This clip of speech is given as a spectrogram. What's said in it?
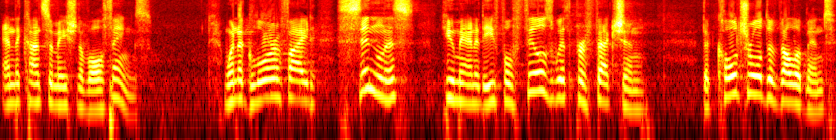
and the consummation of all things. When a glorified, sinless humanity fulfills with perfection the cultural development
